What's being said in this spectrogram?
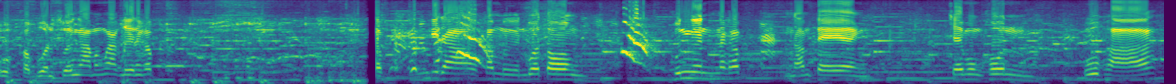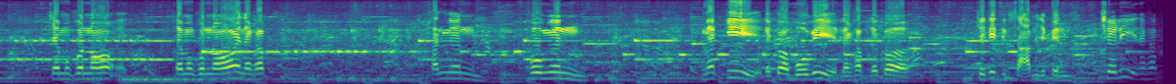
อ้ขบวนสวยงามมาก ๆ เลยนะครับพี่ดาวขมื่นบัวตอง คุณเงินนะครับ น้ำแตงใจมงคลภูผาใจมงคลน้อยใจมงคลน้อยนะครับขันเงินโพเงิน แม็กกี้ แล้วก็โบวี่นะครับ แล้วก็เชือกที่ 13 จะเป็นเชอรี่นะครับ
